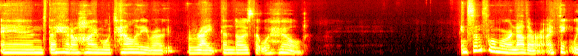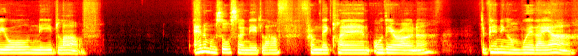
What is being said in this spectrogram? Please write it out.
and they had a high mortality rate than those that were held. In some form or another, I think we all need love. Animals also need love from their clan or their owner, depending on where they are.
